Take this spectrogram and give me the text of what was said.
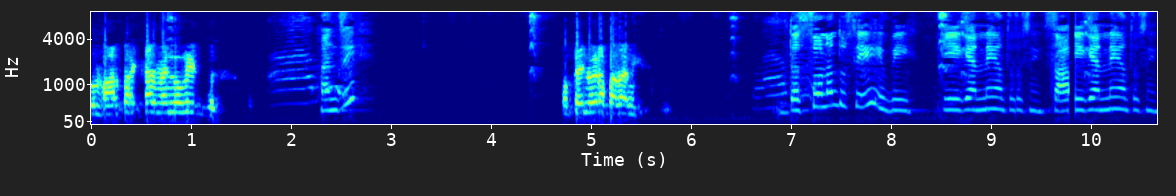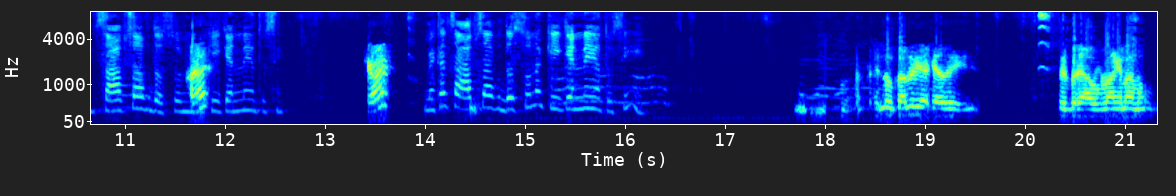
ਤੂੰ ਮਾਨਤਾ ਕਰ ਮੈਨੂੰ ਵੀ ਹਾਂਜੀ? ਉਹ ਤੈਨੂੰ ਇਹਦਾ ਪਤਾ ਨਹੀਂ ਦੱਸੋ ਨਾ ਤੁਸੀਂ ਵੀ ਕੀ ਕਹਿੰਦੇ ਆ ਤੁਸੀਂ ਸਾਫ਼ ਕੀ ਕਹਿੰਦੇ ਆ ਤੁਸੀਂ? ਸਾਫ਼-ਸਾਫ਼ ਦੱਸੋ ਮੈਨੂੰ ਹੈਂ? ਕੀ ਕਹਿੰਦੇ ਆ ਤੁਸੀਂ। ਕਿਆ? ਮੈਂ ਕਿਹਾ ਸਾਫ਼-ਸਾਫ਼ ਦੱਸੋ ਨਾ ਕੀ ਕਹਿੰਦੇ ਆ ਤੁਸੀਂ। ਤੈਨੂੰ ਕੱਲ ਵੀ ਆਖਿਆ ਸੀ ਵੀ ਬਰਿਆ ਬੁਲਾਂਗੇ ਇਹਨਾਂ ਨੂੰ।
